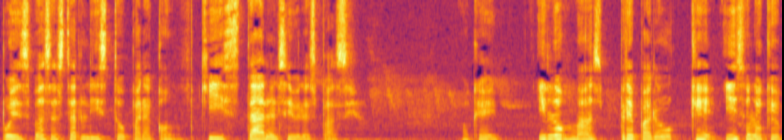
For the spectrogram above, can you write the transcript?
pues vas a estar listo para conquistar el ciberespacio. ¿Ok? Elon Musk preparó, ¿qué hizo lo que...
